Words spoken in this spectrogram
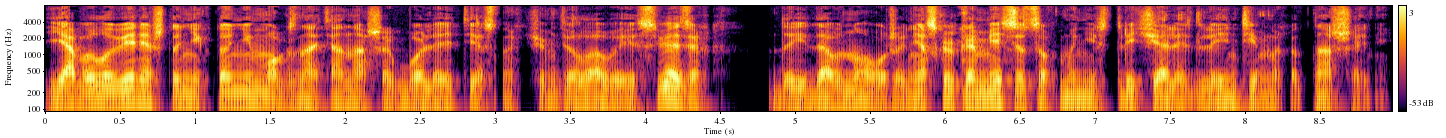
Я был уверен, что никто не мог знать о наших более тесных, чем деловые связях, да и давно, уже несколько месяцев мы не встречались для интимных отношений.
